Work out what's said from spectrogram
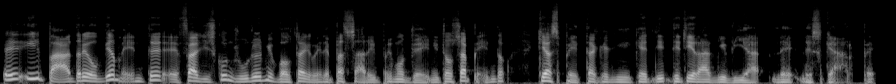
e il padre ovviamente eh, fa gli scongiuri ogni volta che vede passare il primogenito, sapendo che aspetta che gli, che di, di, tirargli via le, le, scarpe.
